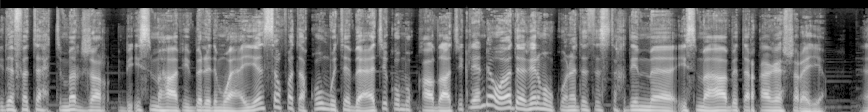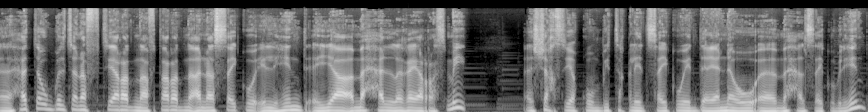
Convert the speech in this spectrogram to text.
إذا فتحت متجر باسمها في بلد معين سوف تقوم متابعتك ومقاضاتك لأنه هذا غير ممكن. أنت تستخدم اسمها بطريقة غير شرعية. آه، حتى وقلت أنا افترضنا افترضنا أن Seiko الهند هي محل غير رسمي. الشخص يقوم بتقليد Seiko يدعي أنه آه، محل Seiko بالهند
